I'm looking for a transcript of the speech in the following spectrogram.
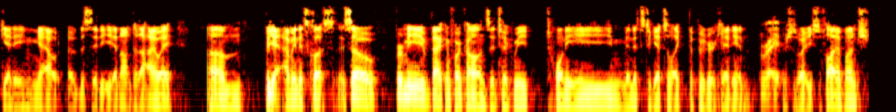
getting out of the city and onto the highway. Um, but yeah, I mean it's close. So for me, back in Fort Collins, it took me 20 minutes to get to like the Poudre Canyon, Right. which is where I used to fly a bunch.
